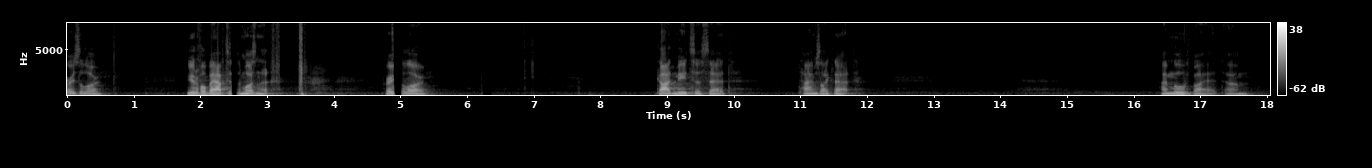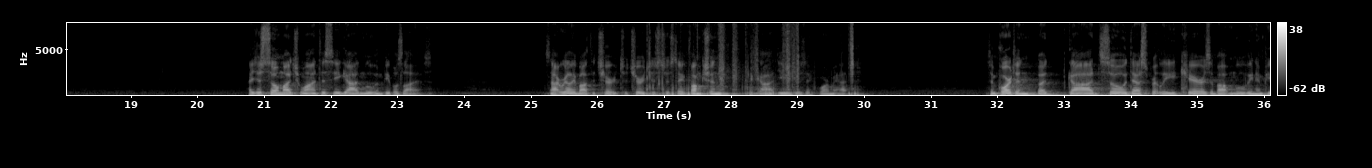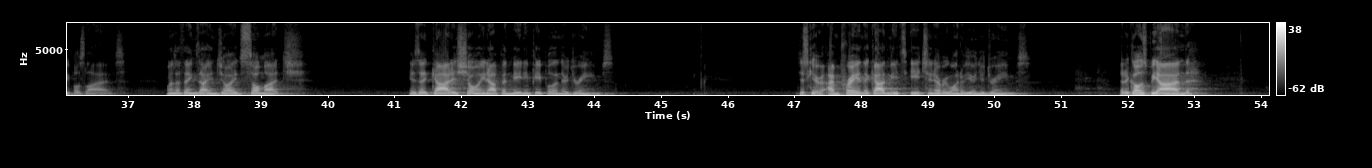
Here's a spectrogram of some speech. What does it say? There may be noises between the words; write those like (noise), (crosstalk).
Praise the Lord. Beautiful baptism, wasn't it? Praise the Lord. God meets us at times like that. I'm moved by it. Um, I just so much want to see God move in people's lives. It's not really about the church. The church is just a function that God uses, a format. It's important, but God so desperately cares about moving in people's lives. One of the things I enjoyed so much is that God is showing up and meeting people in their dreams. Just get, I'm praying that God meets each and every one of you in your dreams. That it goes beyond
